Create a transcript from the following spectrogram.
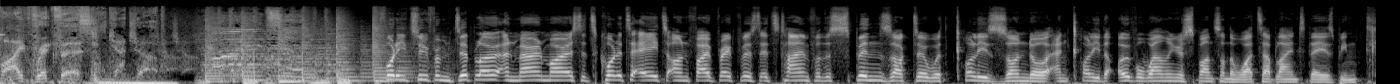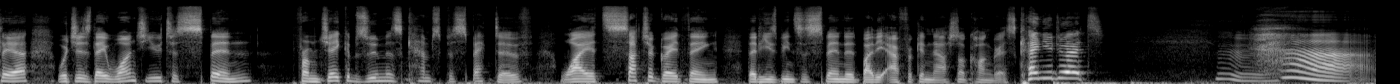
5 Breakfast. Catch up. 42 from Diplo and Maren Morris. It's quarter to eight on Five Breakfast. It's time for the Spin Doctor with Xoli Zondo. And Xoli, the overwhelming response on the WhatsApp line today has been clear, which is they want you to spin from Jacob Zuma's camp's perspective why it's such a great thing that he's been suspended by the African National Congress. Can you do it? Ah,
